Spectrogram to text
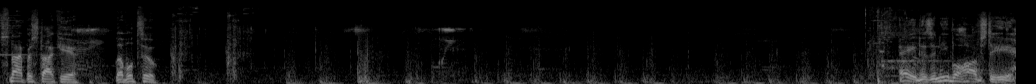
Sniper stock here. Level two. Hey, there's an Evo harvester here.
